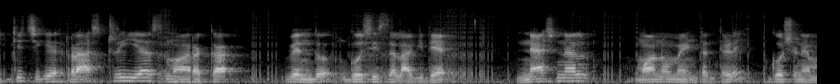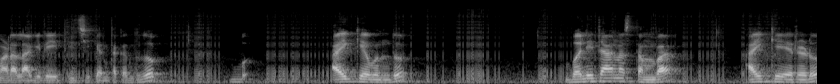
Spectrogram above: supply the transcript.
ಇತ್ತೀಚೆಗೆ ರಾಷ್ಟ್ರೀಯ ಸ್ಮಾರಕವೆಂದು ಘೋಷಿಸಲಾಗಿದೆ? ನ್ಯಾಷನಲ್ ಮಾನ್ಯುಮೆಂಟ್ ಅಂತೇಳಿ ಘೋಷಣೆ ಮಾಡಲಾಗಿದೆ ಇತ್ತೀಚೆಗೆ ಅಂತಕ್ಕಂಥದ್ದು. ಆಯ್ಕೆ ಒಂದು, ಬಲಿದಾನ ಸ್ತಂಭ, ಆಯ್ಕೆ ಎರಡು,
